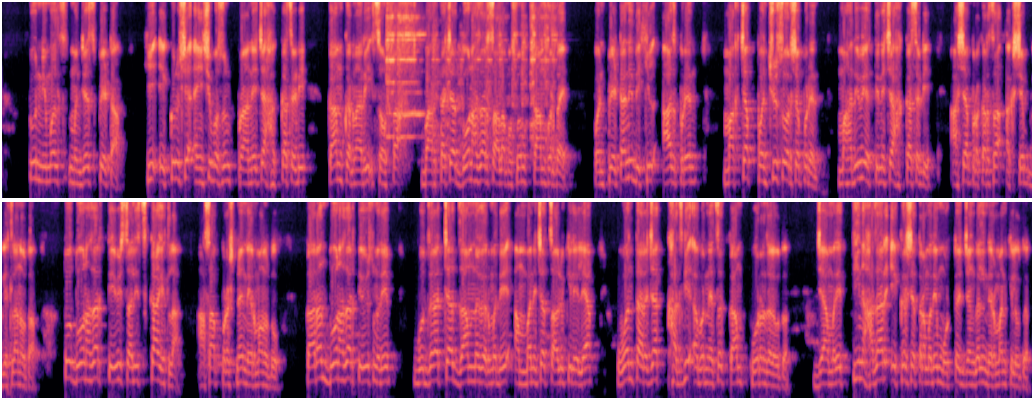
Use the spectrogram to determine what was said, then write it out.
to animals म्हणजेच पेटा ही एकोणीसशे ऐंशी पासून प्राण्याच्या हक्कासाठी काम करणारी संस्था भारताच्या दोन हजार सालापासून काम करत आहे. पण पेटाने देखील आजपर्यंत मागच्या पंचवीस वर्षापर्यंत महादेवी हत्तीनेच्या हक्कासाठी अशा प्रकारचा आक्षेप घेतला नव्हता. तो दोन हजार तेवीस सालीच का घेतला असा प्रश्न निर्माण होतो. कारण दोन हजार तेवीसमध्ये गुजरातच्या जामनगरमध्ये अंबानीच्या चालू केलेल्या वनताराच्या खाजगी अभरण्याचं काम पूर्ण झालं होतं. ज्यामध्ये तीन हजार एकर क्षेत्रामध्ये मोठं जंगल निर्माण केलं होतं.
